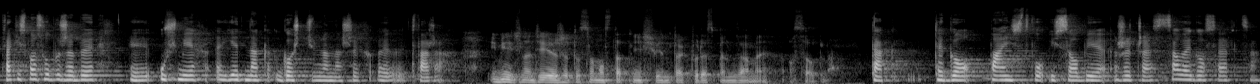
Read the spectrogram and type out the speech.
w taki sposób, żeby e, uśmiech jednak gościł na naszych e, twarzach. I mieć nadzieję, że to są ostatnie święta, które spędzamy osobno. Tak, tego Państwu i sobie życzę z całego serca.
